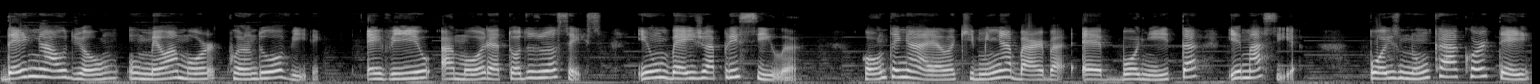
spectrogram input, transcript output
Deem ao John o meu amor quando ouvirem. Envio amor a todos vocês. E um beijo a Priscila. Contem a ela que minha barba é bonita e macia, pois nunca a cortei.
